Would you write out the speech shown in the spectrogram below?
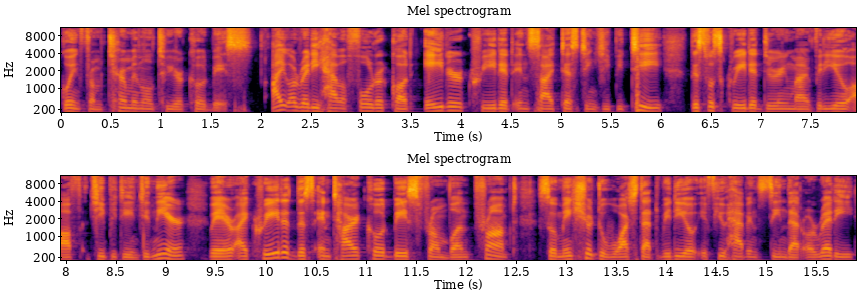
going from terminal to your code base. I already have a folder called Aider created inside Testing GPT. This was created during my video of GPT Engineer, where I created this entire code base from one prompt. So make sure to watch that video if you haven't seen that already,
